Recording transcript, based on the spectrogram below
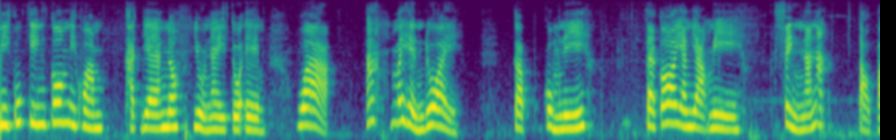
มีกุ๊กกิ้งก็มีความขัดแย้งเนาะอยู่ในตัวเองว่าอะไม่เห็นด้วย กับกลุ่มนี้ แต่ก็ยังอยากมีสิ่งนั้นอะต่อไป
